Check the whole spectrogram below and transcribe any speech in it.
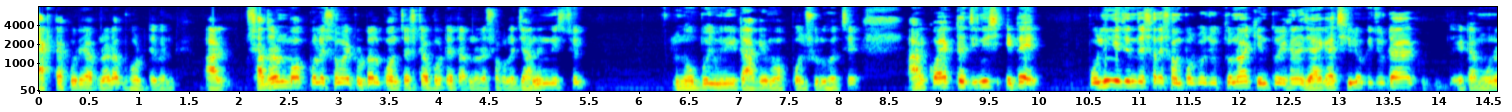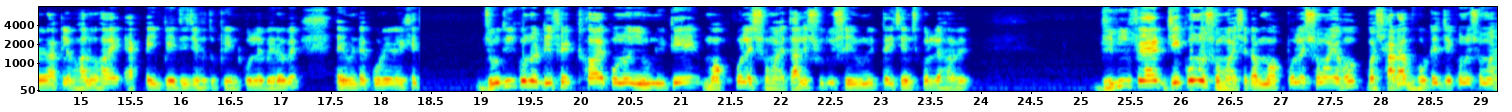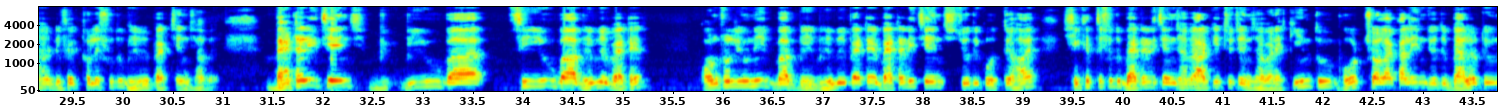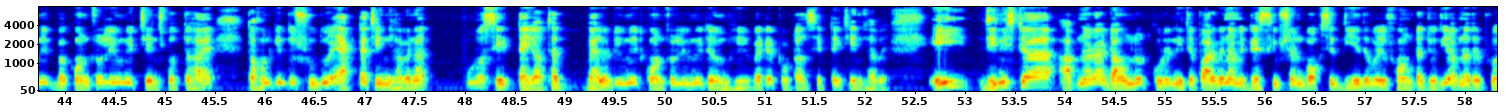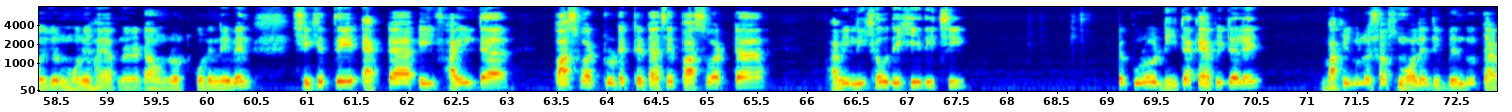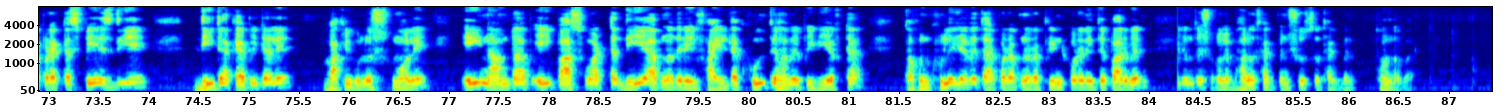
একটা করে আপনারা ভোট দেবেন। আর সাধারণ মক পোলের সময় টোটাল পঞ্চাশটা ভোট এটা আপনারা সকলে জানেন নিশ্চয়ই। নব্বই মিনিট আগে মক পোল শুরু হচ্ছে। আর কয়েকটা জিনিস, এটা পোলিং এজেন্টদের সাথে সম্পর্কযুক্ত নয়, কিন্তু এখানে জায়গা ছিল কিছুটা, এটা মনে রাখলে ভালো হয়। একটাই পেজে যেহেতু প্রিন্ট করলে বেরোবে, তাই এটা করে রেখে যদি কোনো ডিফেক্ট হয় কোনো ইউনিটে মকপলের সময়, তাহলে শুধু সেই ইউনিটটাই চেঞ্জ করলে হবে। ভিভিপ্যাট যে কোনো সময়, সেটা মকপলের সময় হোক বা সারা ভোটে যে কোনো সময় হয় ডিফেক্ট হলে শুধু ভিভিপ্যাট চেঞ্জ হবে। ব্যাটারি চেঞ্জ বিইউ বা সিইউ বা ভিভিপ্যাটের কন্ট্রোল ইউনিট বা ভিভিপ্যাটের ব্যাটারি চেঞ্জ যদি করতে হয়, সেক্ষেত্রে শুধু ব্যাটারি চেঞ্জ হবে, আর কিছু চেঞ্জ হবে না। কিন্তু ভোট চলাকালীন যদি ব্যালট ইউনিট বা কন্ট্রোল ইউনিট চেঞ্জ করতে হয়, তখন কিন্তু শুধু একটা চেঞ্জ হবে না, পুরো সেটটাই অর্থাৎ ব্যালট ইউনিট কন্ট্রোল ইউনিট এবং ভিভিপ্যাটের টোটাল সেটটাই চেঞ্জ হবে। এই জিনিসটা আপনারা ডাউনলোড করে নিতে পারবেন। আমি ডেসক্রিপশন বক্সে দিয়ে দেবো এই ফর্মটা যদি আপনাদের প্রয়োজন মনে হয় আপনারা ডাউনলোড করে নেবেন। সেক্ষেত্রে একটা এই ফাইলটা পাসওয়ার্ড প্রোটেক্টেড আছে। পাসওয়ার্ডটা আমি লিখেও দেখিয়ে দিচ্ছি। পুরো ডিটা ক্যাপিটালে বাকিগুলো সব স্মলে দিব্যেন্দু। তারপর একটা স্পেস দিয়ে ডিটা ক্যাপিটালে বাকিগুলো স্মলে এই নামটা, এই পাসওয়ার্ডটা দিয়ে আপনাদের এই ফাইলটা খুলতে হবে পিডিএফটা তখন খুলে যাবে, তারপর আপনারা প্রিন্ট করে নিতে পারবেন। পর্যন্ত সকলে ভালো থাকবেন, সুস্থ থাকবেন। ধন্যবাদ।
